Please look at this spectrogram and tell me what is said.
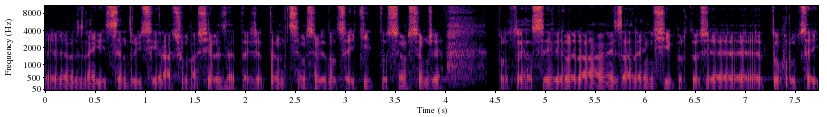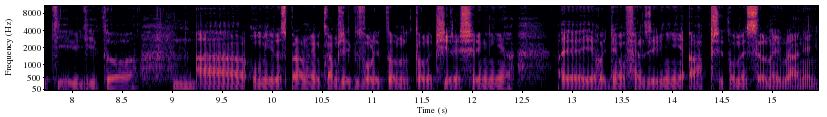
jeden z nejvíc centrujících hráčů v naší lize. Takže ten si myslím, že to cítí, to si myslím, že proto je asi vyhledávaný zahraničí, protože tu hru cítí, vidí to a, hmm. a umí ve správný okamžik zvolit to, to lepší řešení a, a je, je hodně ofenzivní a přitom je silný v bránění.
